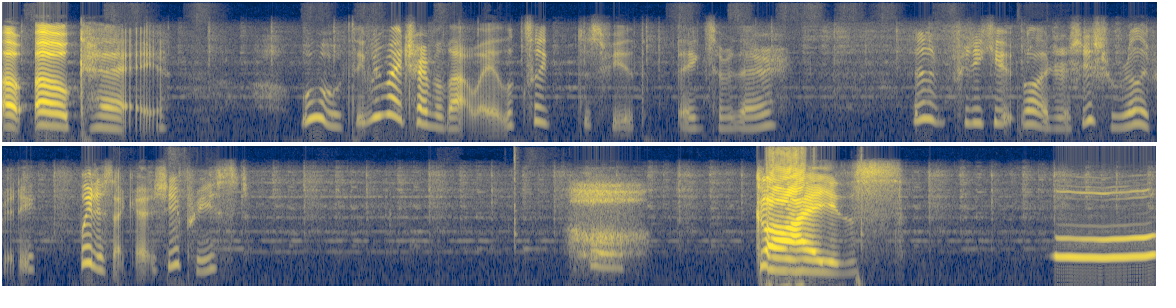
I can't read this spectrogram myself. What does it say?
oh, okay. Ooh, I think we might travel that way. It looks like there's a few things over there. This is a pretty cute villager. She's really pretty. Wait a second, is she a priest? Guys! Ooh,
